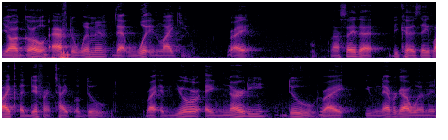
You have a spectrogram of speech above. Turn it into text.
y'all go after women that wouldn't like you, right? And I say that because they like a different type of dude, right? If you're a nerdy dude, right? You never got women.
